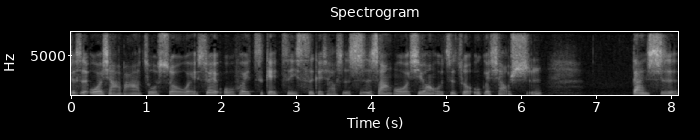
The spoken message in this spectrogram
就是我想要把它做收尾，所以我会只给自己四个小时。事实上，我希望我只做五个小时。但是，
